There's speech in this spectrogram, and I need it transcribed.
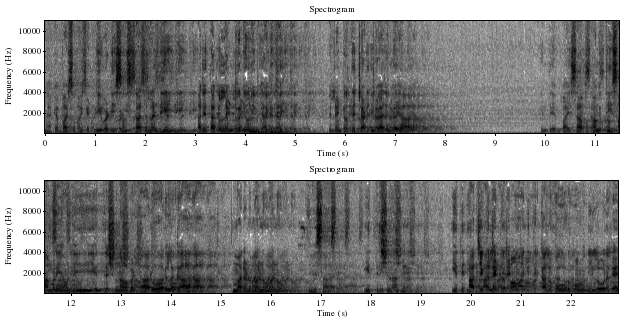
ਮੈਂ ਕਿਹਾ ਭਾਈ ਸਾਹਿਬ ਵੀ ਐਡੀ ਵੱਡੀ ਸੰਸਥਾ ਚੱਲਣ ਦੀ ਅਜੇ ਤੱਕ ਲੈਂਟਰ ਕਿਉਂ ਨਹੀਂ ਪਿਆ ਕਿਤੇ? ਵੀ ਲੈਂਟਰ ਤੇ ਝਾਟੀ ਪੈ ਜਾਂਦੇ ਆ। ਕਹਿੰਦੇ ਭਾਈ ਸਾਹਿਬ, ਪੰਕਤੀ ਸਾਹਮਣੇ ਆਉਂਦੀ ਇਹ ਤ੍ਰਿਸ਼ਨਾ ਵੱਡਾ ਰੋਗ ਲਗਾ, ਮਰਨ ਮਨੋ ਵਿਸਾਰਿਆ। ਇਹ ਤ੍ਰਿਸ਼ਨਾ ਹੈ। ਇਹ ਤੇ ਅੱਜ ਇੱਕ ਲੈਂਟਰ ਪਾਵਾਂਗੇ ਤੇ ਕੱਲ ਹੋਰ ਪਾਉਣ ਦੀ ਲੋੜ ਹੈ।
